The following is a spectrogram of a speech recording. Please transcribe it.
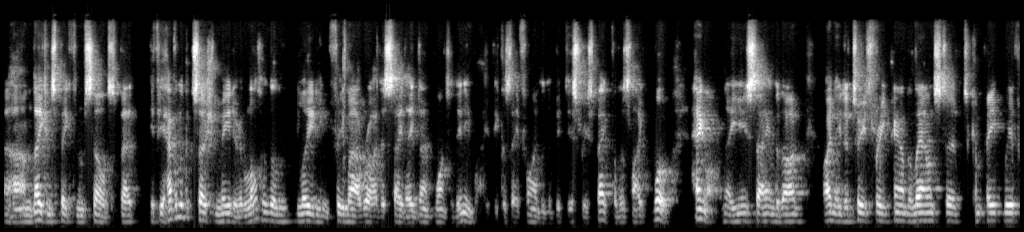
um, they can speak for themselves. But if you have a look at social media, a lot of the leading female riders say they don't want it anyway because they find it a bit disrespectful. It's like, well, hang on, are you saying that I'm, I need a two, three pound allowance to, to compete with,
